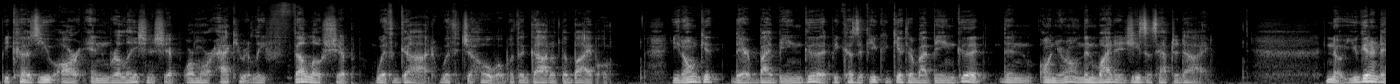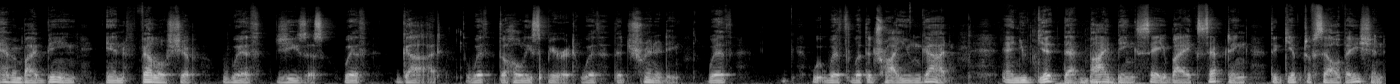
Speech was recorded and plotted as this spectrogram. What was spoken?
because you are in relationship or more accurately fellowship with God, with Jehovah, with the God of the Bible. You don't get there by being good because if you could get there by being good, then on your own, then why did Jesus have to die? No, you get into heaven by being in fellowship with Jesus, with God, with the Holy Spirit, with the Trinity, with with with the triune God. And you get that by being saved, by accepting the gift of salvation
